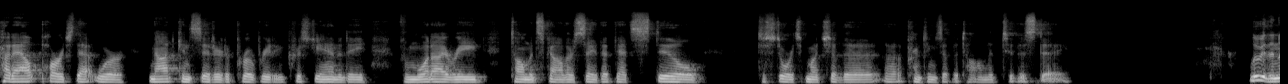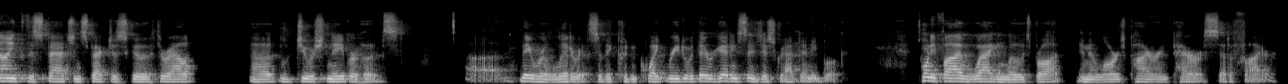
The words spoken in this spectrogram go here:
cut out parts that were not considered appropriate in Christianity. From what I read, Talmud scholars say that that still distorts much of the uh, printings of the Talmud to this day. Louis IX dispatched inspectors go throughout uh, Jewish neighborhoods. Uh, they were illiterate, so they couldn't quite read what they were getting, so they just grabbed any book. 25 wagon loads brought in a large pyre in Paris set afire.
